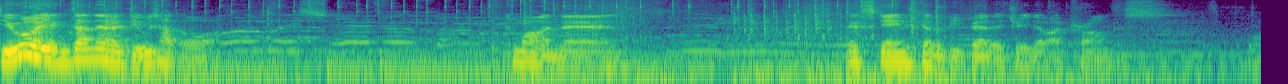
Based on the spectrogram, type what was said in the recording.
屌佢认真咧，佢屌柒我啊！Come on man, next game's gonna be better, J W, I promise. 哇！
